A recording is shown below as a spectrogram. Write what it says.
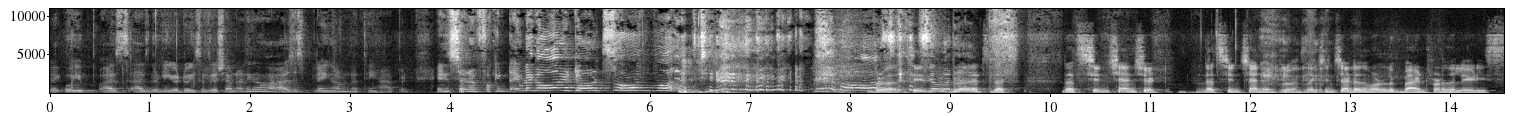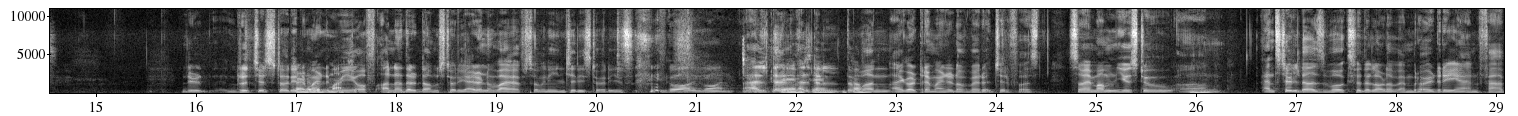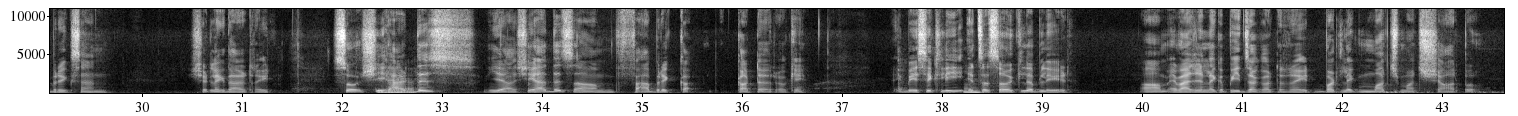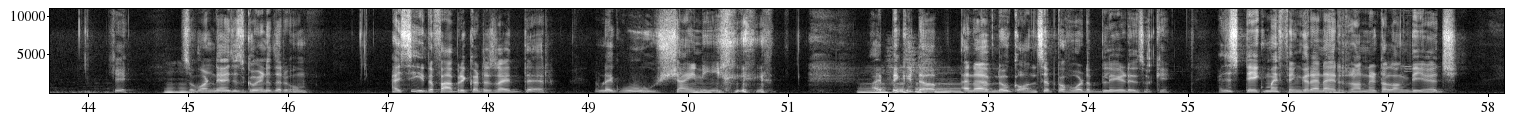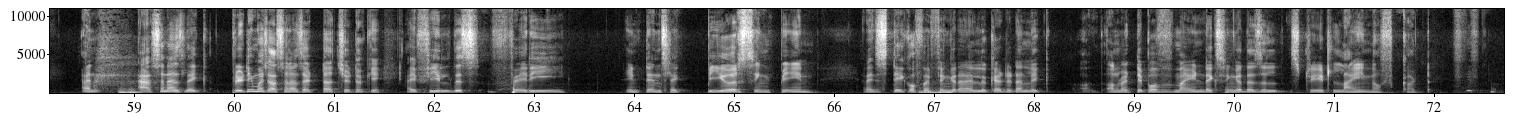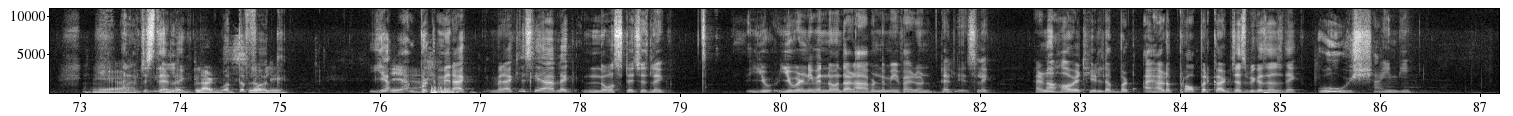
Like, oh, you, I was, I was looking, you're doing something. I'm like, no, ma'am, I was just playing around. Nothing happened. And instead, I'm fucking dying. Like, oh, it hurts so much. oh, bro so- see, so bro that's that's that's shinchan shit that's shinchan influence like shinchan doesn't want to look bad in front of the ladies Dude, Ruchir's story Kind of reminded me of another dumb story. I don't know why I have so many injury stories. Go on, go on. I'll tell, Same, I'll tell the Come. one I got reminded of by Ruchir first. So my mom used to, um, and still does, works with a lot of embroidery and fabrics and shit like that, right? So she Designer. had this, yeah, she had this um, fabric cut, cutter, okay? Basically, it's a circular blade. Um, imagine like a pizza cutter, right? But like much, much sharper. Okay. So one day I just go into the room. I see the fabric cutters right there. I'm like, ooh, shiny. I pick it up and I have no concept of what a blade is, okay? I just take my finger and I run it along the edge. And as soon as, like, pretty much as soon as I touch it, okay, I feel this very intense, like, piercing pain. And I just take off my mm-hmm. finger and I look at it and, like, on my tip of my index finger, there's a straight line of cut. Yeah. And I'm just there, like, blood what the slowly. fuck? Yeah, Yeah. but mirac- miraculously, I have like no stitches. Like, you you wouldn't even know that happened to me if I don't tell you. It's like I don't know how it healed up, but I had a proper cut just because I was like, ooh, shiny.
